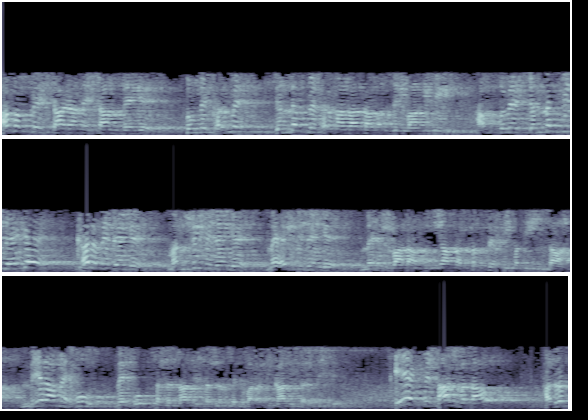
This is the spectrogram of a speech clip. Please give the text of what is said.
ہم اپنے شاعر نشان دیں گے۔ تم نے گھر میں جنت میں گھر مانگا تھا منزل مانگی تھی۔ ہم تمہیں جنت بھی دیں گے، گھر بھی دیں گے، منزل بھی دیں گے، محل بھی دیں گے۔ محل والا دنیا کا سب سے قیمتی انسان، میرا محبوب۔ محبوب صلی اللہ علیہ وسلم سے دوبارہ نکال ہی کر دیں گے۔ ایک مثال بتاؤ، حضرت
